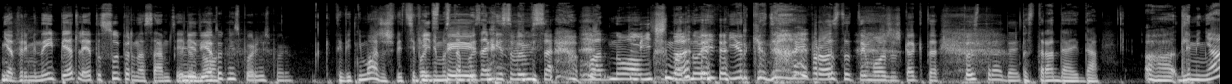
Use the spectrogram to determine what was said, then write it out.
Нет, временные петли это супер на самом деле. Нет, я тут не спорю, не спорю. Ты ведь не можешь, ведь сегодня Ведь мы ты- с тобой записываемся в одном, Лично. в одной эфирке, да, и просто ты можешь как-то Пострадать. пострадать, да. А, Для меня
